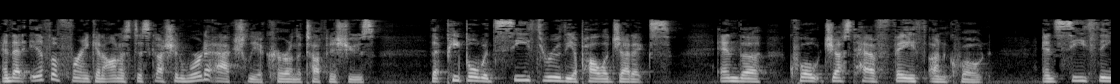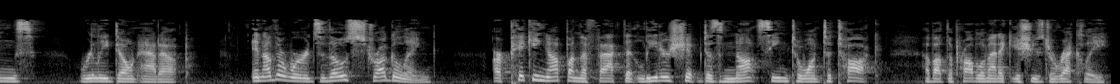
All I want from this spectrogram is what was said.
And that if a frank and honest discussion were to actually occur on the tough issues, that people would see through the apologetics and the quote, just have faith unquote, and see things really don't add up. In other words, those struggling are picking up on the fact that leadership does not seem to want to talk about the problematic issues directly,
